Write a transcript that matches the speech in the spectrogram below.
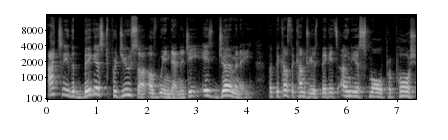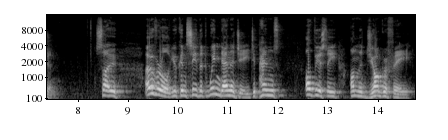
Actually, the biggest producer of wind energy is Germany, but because the country is big, it's only a small proportion. So, Overall, you can see that wind energy depends obviously on the geography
